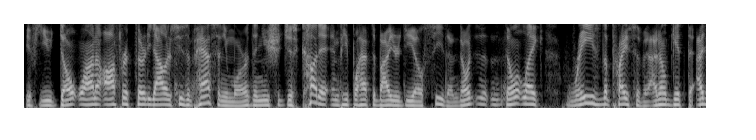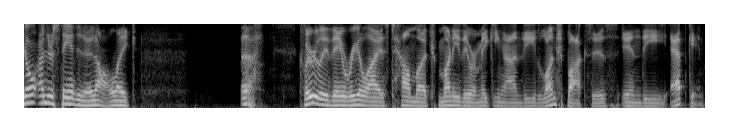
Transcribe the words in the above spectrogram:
If you don't want to offer thirty dollars season pass anymore, then you should just cut it, and people have to buy your DLC. Then don't don't like raise the price of it. I don't get that. I don't understand it at all. Like, Clearly, they realized how much money they were making on the lunch boxes in the app game,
